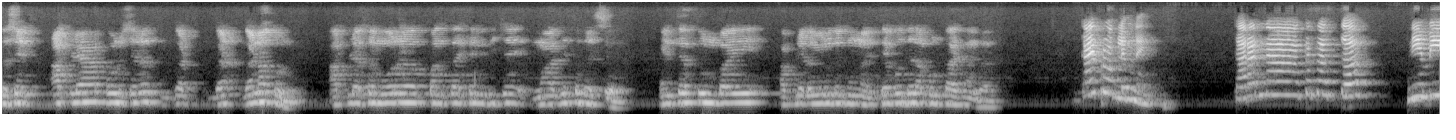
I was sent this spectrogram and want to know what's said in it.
तसेच आपल्या कोळशरस गट- गणातून आपल्यासमोर पंचायत समितीचे माजी सदस्य यांच्या सुनबाई आपल्याला विरोधक म्हणून आहेत. त्याबद्दल आपण काय सांगाल? काही प्रॉब्लेम नाही. कारण कसं असतं नेहमी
